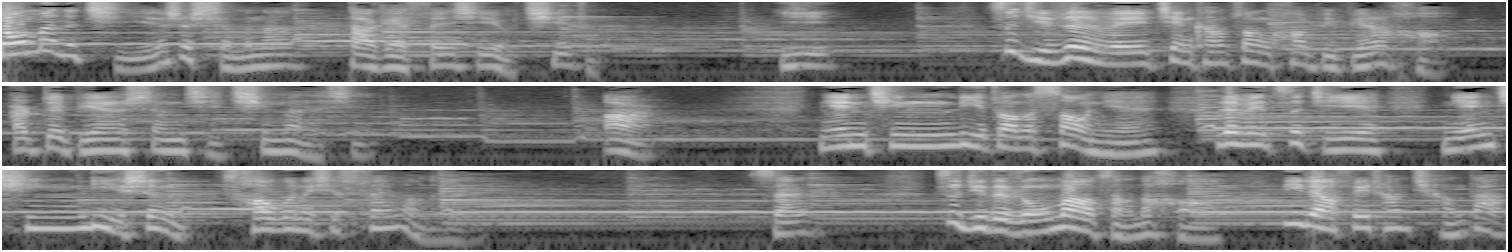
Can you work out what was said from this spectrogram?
骄慢的起因是什么呢？大概分析有七种：一，自己认为健康状况比别人好，而对别人升起轻慢的心；二，年轻力壮的少年认为自己年轻力盛，超过那些衰老的人；三，自己的容貌长得好，力量非常强大，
